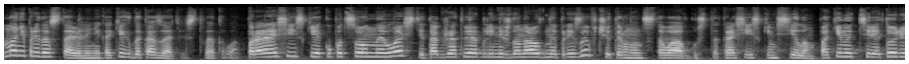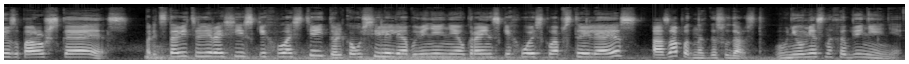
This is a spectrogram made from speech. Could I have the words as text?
но не предоставили никаких доказательств этого. Пророссийские оккупационные власти также отвергли международный призыв 14 августа к российским силам покинуть территорию Запорожской АЭС. Представители российских властей только усилили обвинения украинских войск в обстреле АЭС, а западных государств в неуместных обвинениях.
